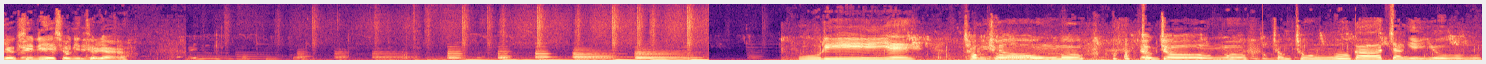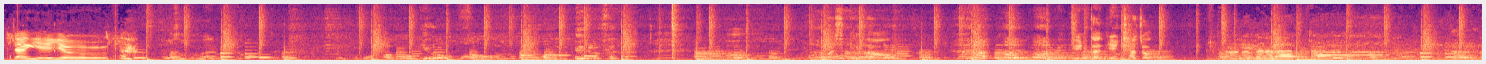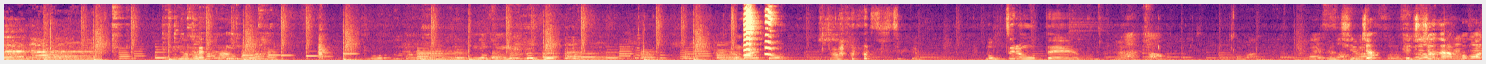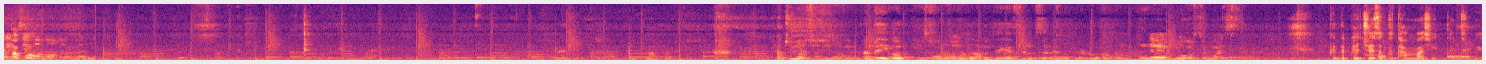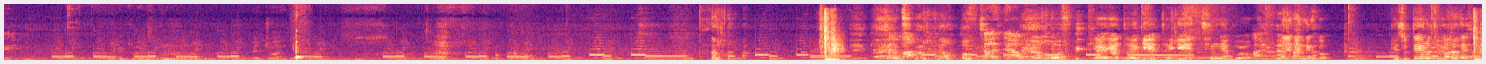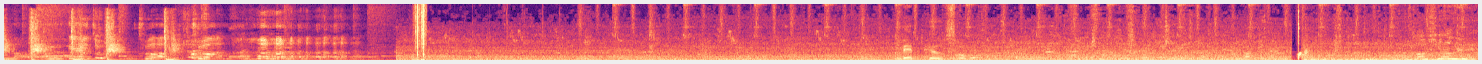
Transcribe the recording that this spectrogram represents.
역시 리액션이 틀려요. 우리의 정총무 정총무 정총무가 짱이에요. 짱이에요. 아 여기는 없어. 맛있겠다. 일단 1차전. 담백한. 먹지를 못해. 맞다. 맛있어. 진짜? 배추전을 안 먹어봤다고? 근데 이거 처음 하면 되게 슴슴해서 별로라고. 근데 먹을수록 맛있어. 근데 배추에서 그 단맛이 있대 특유의. 맥주 한 괜찮냐고. 야 야 되게 되게 친해 보여 때리는 거 계속 때려주면 안 돼? 계속 때려줘 좋아 좋아 매표소. 아 시원해.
